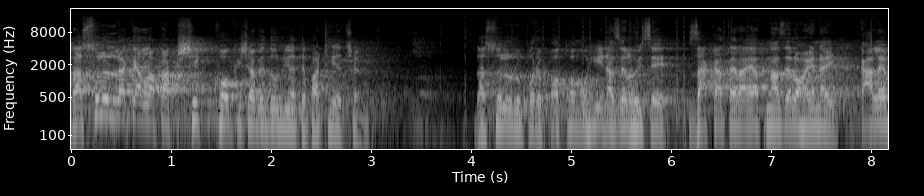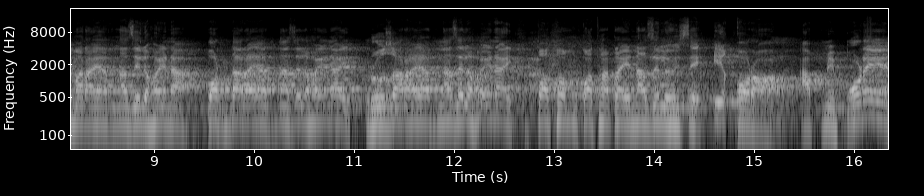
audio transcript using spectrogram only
রাসুলুল্লাহকে আল্লাহ পাক শিক্ষক হিসাবে দুনিয়াতে পাঠিয়েছেন। রাসুলের উপরে প্রথম ওহি নাজেল হয়েছে জাকাতের আয়াত নাজেল হয় নাই, কালেমার আয়াত নাজেল হয় না, পর্দার আয়াত নাজেল হয় নাই, রোজার আয়াত নাজেল হয় নাই, প্রথম কথাটাই নাজেল হয়েছে এ করা আপনি পড়েন,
